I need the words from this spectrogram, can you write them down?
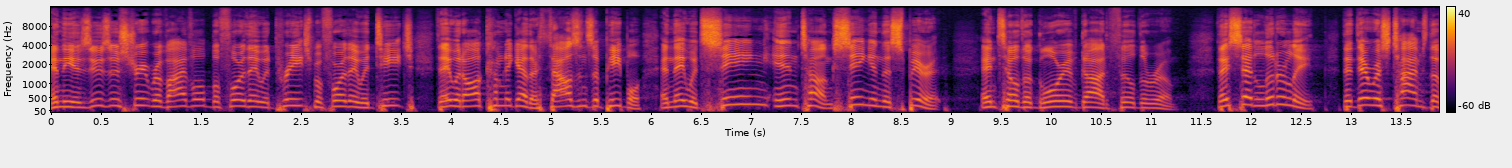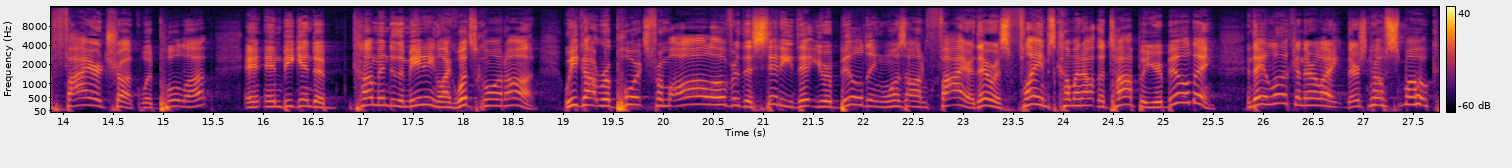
In the Azusa Street revival, before they would preach, before they would teach, they would all come together, thousands of people, and they would sing in tongues, sing in the Spirit until the glory of God filled the room. They said literally that there was times the fire truck would pull up and, and begin to come into the meeting like what's going on? We got reports from all over the city that your building was on fire. There was flames coming out the top of your building. And they look and they're like there's no smoke.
